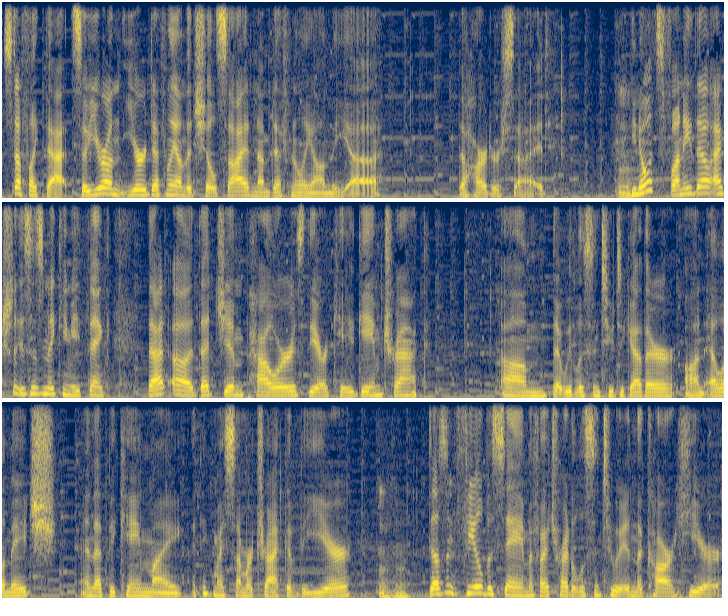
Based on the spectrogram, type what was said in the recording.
stuff like that. So you're on. You're definitely on the chill side, and I'm definitely on the uh, the harder side. You know what's funny though? Actually, this is making me think that uh, that Jim Powers, the arcade game track um, that we listened to together on LMH, and that became my, I think, my summer track of the year. Doesn't feel the same if I try to listen to it in the car here.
